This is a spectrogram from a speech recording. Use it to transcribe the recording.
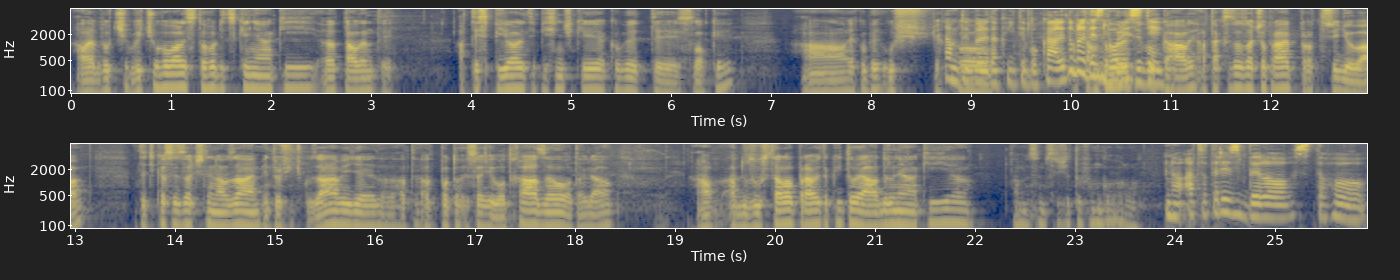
ale vyčuhovali z toho vždycky nějaký uh, talenty. A ty zpívali ty písničky, jakoby ty sloky, a jakoby už... Jako, tam ty byly takový ty vokály, to byly ty zboristi. To byly ty vokály a tak se to začalo právě protřiďovat teďka si začali navzájem i trošičku závidět a, a, a potom se i odcházelo a tak dále. A, a zůstalo právě takový to jádro nějaký a, a myslím si, že to fungovalo. No a co tedy zbylo z toho,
